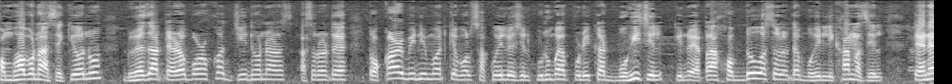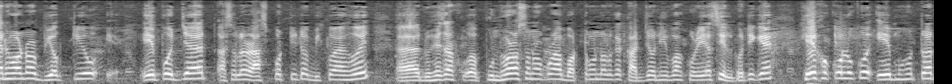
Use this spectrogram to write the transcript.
সম্ভাৱনা আছে। কিয়নো দুহেজাৰ তেৰ বৰ্ষত যি ধৰণে আচলতে টকাৰ বিনিময়ত কেৱল চাকৰি লৈছিল কোনোবাই পৰীক্ষাত বহিছিল কিন্তু এটা শব্দও আচলতে বহি লিখা নাছিল। তেনেধৰণৰ ব্যক্তিও এই পৰ্যায়ত আচলতে ৰাজপত্ৰিত বিষয়া হৈ দুহেজাৰ পোন্ধৰ চনৰ পৰা বৰ্তমানলৈকে কাৰ্যনিৰ্বাহ কৰি আছিল। গতিকে সেই সকলোকো এই মুহূৰ্তত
